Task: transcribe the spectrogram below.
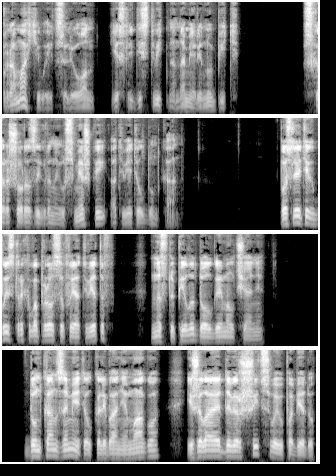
Промахивается ли он, если действительно намерен убить? С хорошо разыгранной усмешкой ответил Дункан. После этих быстрых вопросов и ответов наступило долгое молчание. Дункан заметил колебания Магуа, и, желая довершить свою победу,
